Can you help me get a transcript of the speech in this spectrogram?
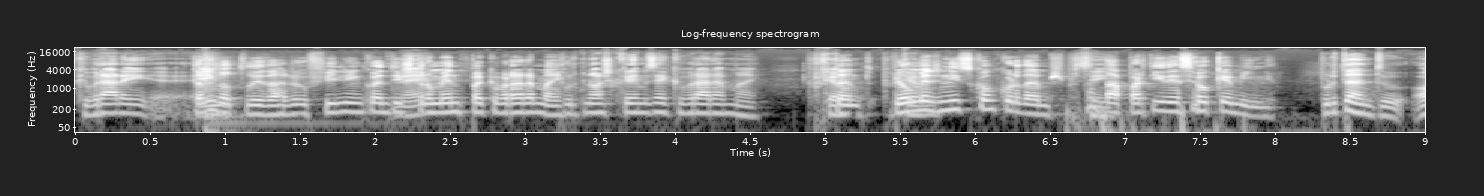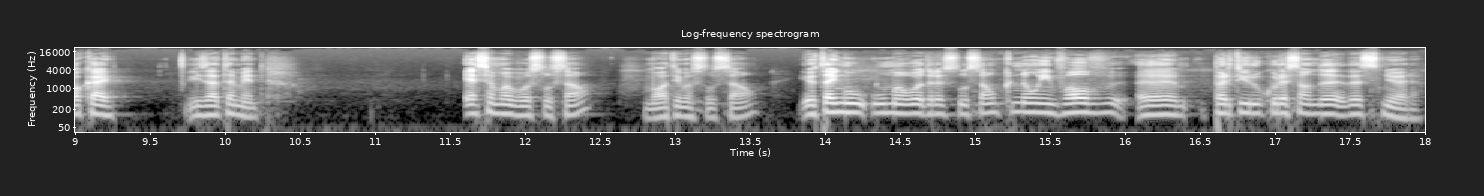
quebrar em, eh, estamos em- a utilizar o filho enquanto Né? instrumento para quebrar a mãe. porque nós queremos é quebrar a mãe. Porque é Portanto, muito- porque pelo é menos nisso concordamos. Portanto, Sim. à partida esse é o caminho. Portanto, ok, exatamente. Essa é uma boa solução, uma ótima solução. Eu tenho uma outra solução que não envolve ah, partir o coração da, da senhora.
